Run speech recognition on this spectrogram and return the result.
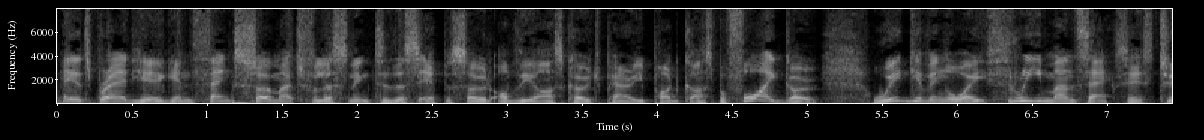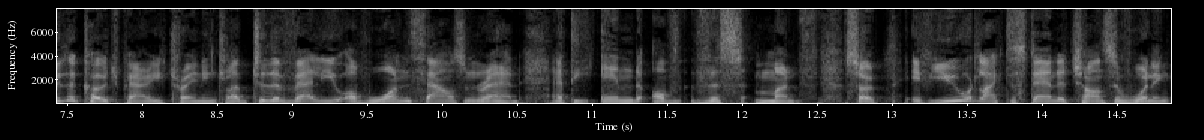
Hey, it's Brad here again. Thanks so much for listening to this episode of the Ask Coach Parry podcast. Before I go, we're giving away three months access to the Coach Parry Training Club to the value of 1,000 Rand at the end of this month. So if you would like to stand a chance of winning,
